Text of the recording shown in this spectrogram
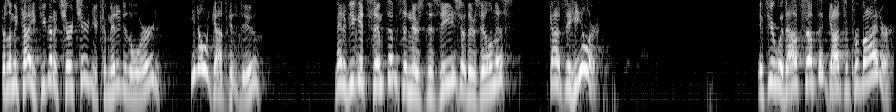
But let me tell you, if you go to church here and you're committed to the word, you know what God's going to do. Man, if you get symptoms and there's disease or there's illness, God's a healer. If you're without something, God's a provider.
